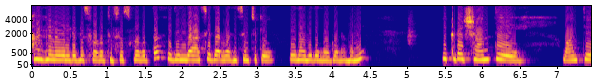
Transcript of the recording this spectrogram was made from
ಹಾಯ್ ಹಲೋ ಎಲ್ರಿಗೂ ಸ್ವಾಗತ ಸುಸ್ವಾಗತ ಇದರಿಂದ ಆಸಿದಾರ್ವಾಹಿ ಸಂಚಿಕೆ ಏನಾಗಿದೆ ನೋಡೋಣ, ಬನ್ನಿ. ಈ ಕಡೆ ಶಾಂತಿ, ವಾಂತಿ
